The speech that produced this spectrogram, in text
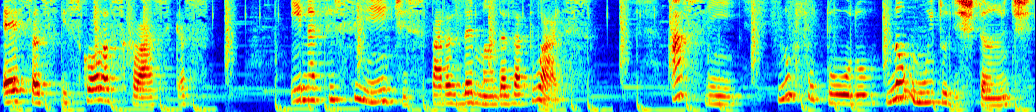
essas escolas clássicas ineficientes para as demandas atuais. Assim, no futuro não muito distante,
